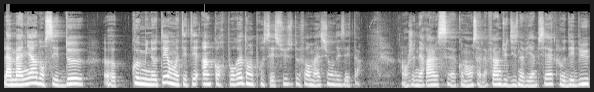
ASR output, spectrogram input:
la manière dont ces deux communautés ont été incorporées dans le processus de formation des États. En général, ça commence à la fin du 19e siècle, au début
